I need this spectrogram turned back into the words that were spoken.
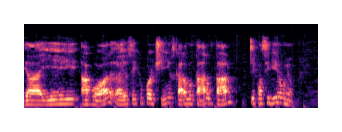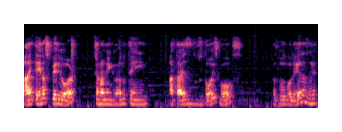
E aí, agora, aí eu sei que o Portinho, os caras lutaram, lutaram e conseguiram, meu. Aí tem na Superior, se eu não me engano, tem atrás dos dois gols, das duas goleiras, né?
